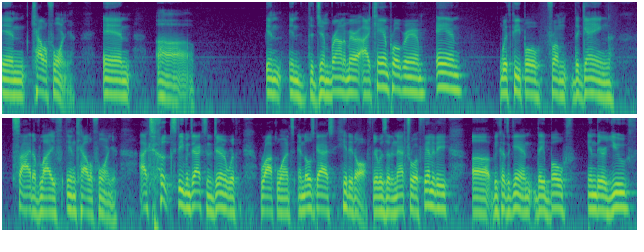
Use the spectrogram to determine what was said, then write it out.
in California. And uh, in, in the Jim Brown America I Can program and with people from the gang side of life in California. I took Stephen Jackson to dinner with Rock once, and those guys hit it off. There was a natural affinity uh, because, again, they both, in their youth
